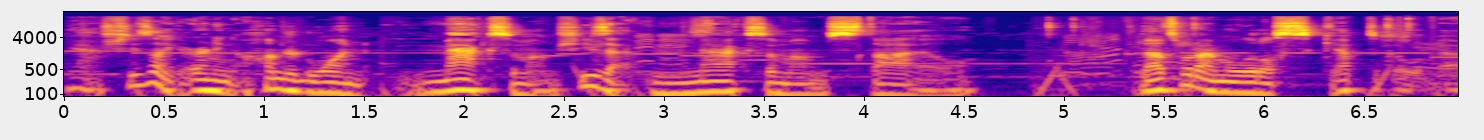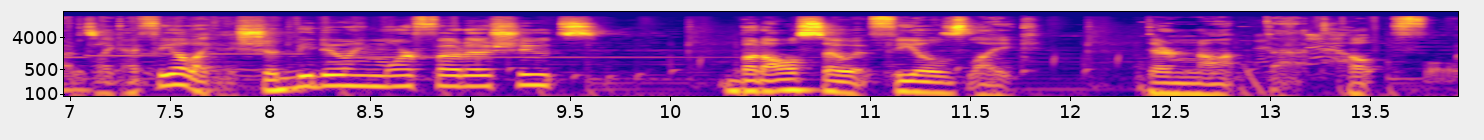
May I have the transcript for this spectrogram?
Yeah, she's like earning 101 maximum. She's at maximum style. That's what I'm a little skeptical about. It's like, I feel like I should be doing more photo shoots, but also it feels like they're not that helpful.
